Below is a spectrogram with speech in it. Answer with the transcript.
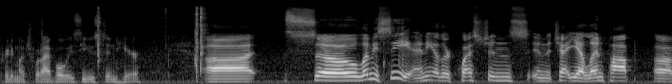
pretty much what I've always used in here. So let me see, any other questions in the chat? Yeah, Len Pop, uh,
